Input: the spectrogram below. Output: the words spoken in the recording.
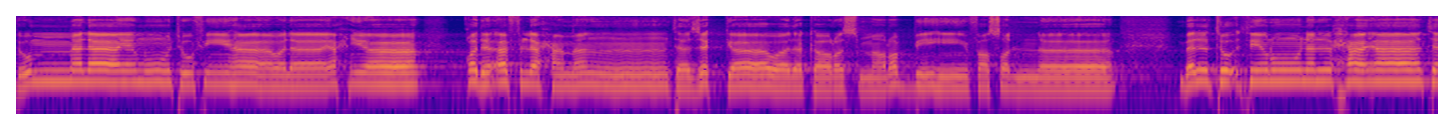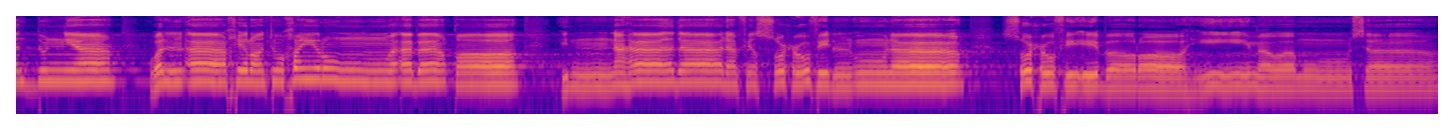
ثم لا يموت فيها ولا يحيا. قد أفلح من تزكى وذكر اسم ربه فصلى. بل تؤثرون الحياة الدنيا والآخرة خير وأبقى. إن هذا لفي الصحف الأولى صحف إبراهيم وموسى.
